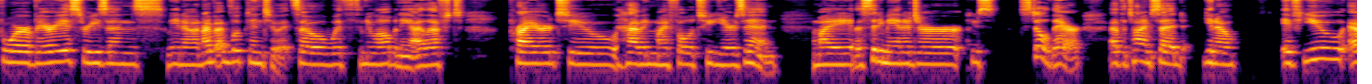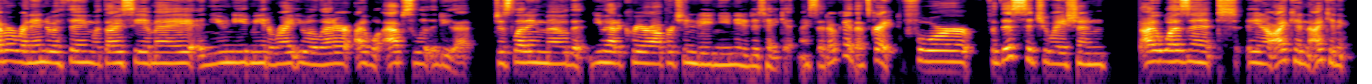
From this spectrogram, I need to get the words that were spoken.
for various reasons, you know, and I've, I've looked into it. So with New Albany, I left prior to having my full two years in. My, the city manager who's still there at the time said, you know, if you ever run into a thing with ICMA and you need me to write you a letter, I will absolutely do that just letting them know that you had a career opportunity and you needed to take it. And I said, okay, that's great. For for this situation, I wasn't, you know, I can I can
